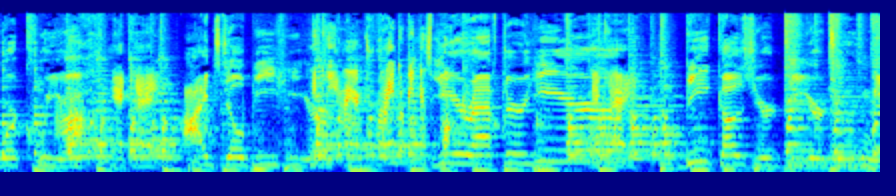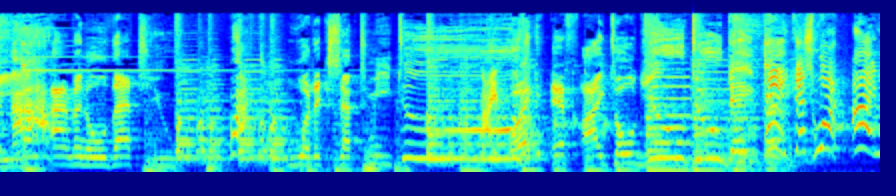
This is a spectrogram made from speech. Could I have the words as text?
were queer, Oh, Nicky. I'd still be here. Nicky, I am trying to read this book. Year after year, Nicky. because you're dear to me, Ah. and I know that you What? would accept me too. I would? If I told you today, Hey, guess what? I'm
